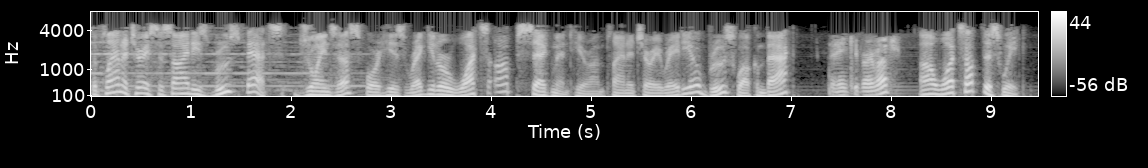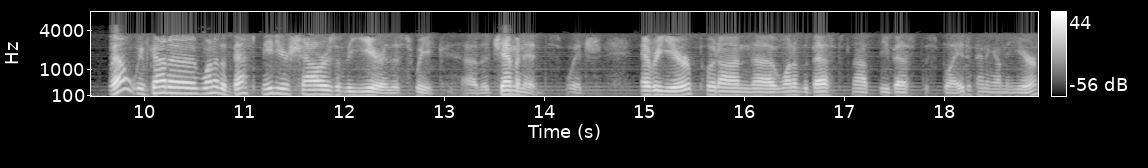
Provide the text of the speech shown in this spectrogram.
The Planetary Society's Bruce Betts joins us for his regular What's Up segment here on Planetary Radio. Bruce, welcome back. Thank you very much. Uh, what's up this week? Well, we've got a, one of the best meteor showers of the year this week, uh, the Geminids, which every year put on uh, one of the best, if not the best display, depending on the year.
